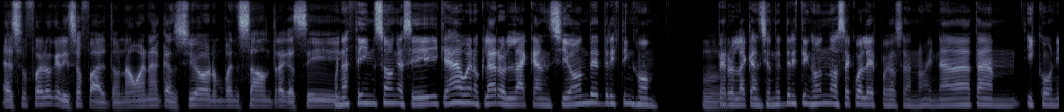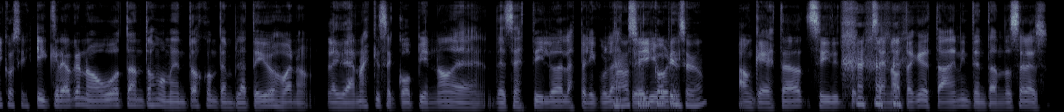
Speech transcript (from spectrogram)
Eso fue lo que le hizo falta, una buena canción, un buen soundtrack así. Una theme song así y que, ah, bueno, claro, la canción de Drifting Home, Mm. pero la canción de Drifting Home no sé cuál es, pues, o sea, no hay nada tan icónico así. Y creo que no hubo tantos momentos contemplativos. Bueno, la idea no es que se copien, ¿no? De, de ese estilo de las películas de No, Estudio sí, Ghibli, cópiense, ¿no? Aunque esta sí te- se nota que estaban intentando hacer eso.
